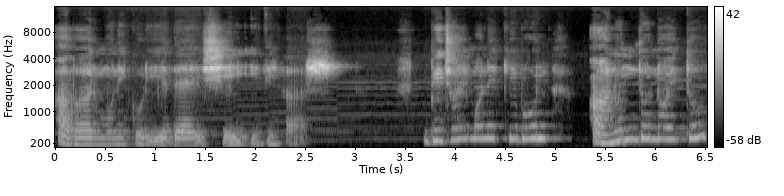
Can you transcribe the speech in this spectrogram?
আবার মনে করিয়ে দেয় সেই ইতিহাস। বিজয় মানে কেবল আনন্দ নয় তো?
